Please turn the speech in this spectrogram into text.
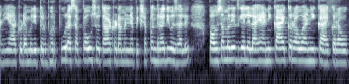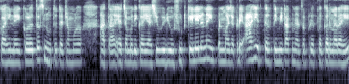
आणि या आठवड्यामध्ये तर भरपूर असा पाऊस होता. आठवडा म्हणण्यापेक्षा पंधरा दिवस झाले. पावसामध्येच गेलेला आहे आणि काय करावं आणि काय करावं काही नाही कळतच नव्हतं. त्याच्यामुळं आता याच्यामध्ये काही असे व्हिडिओ शूट केलेले नाहीत पण माझ्याकडे आहेत तर ते मी टाकण्याचा प्रयत्न करणार आहे.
